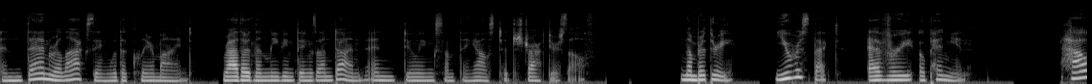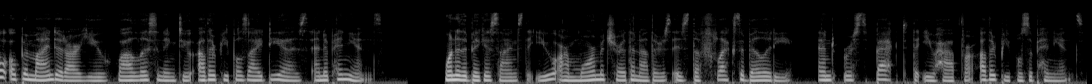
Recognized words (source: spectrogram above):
and then relaxing with a clear mind rather than leaving things undone and doing something else to distract yourself. Number three, you respect every opinion. How open-minded are you while listening to other people's ideas and opinions? One of the biggest signs that you are more mature than others is the flexibility and respect that you have for other people's opinions.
